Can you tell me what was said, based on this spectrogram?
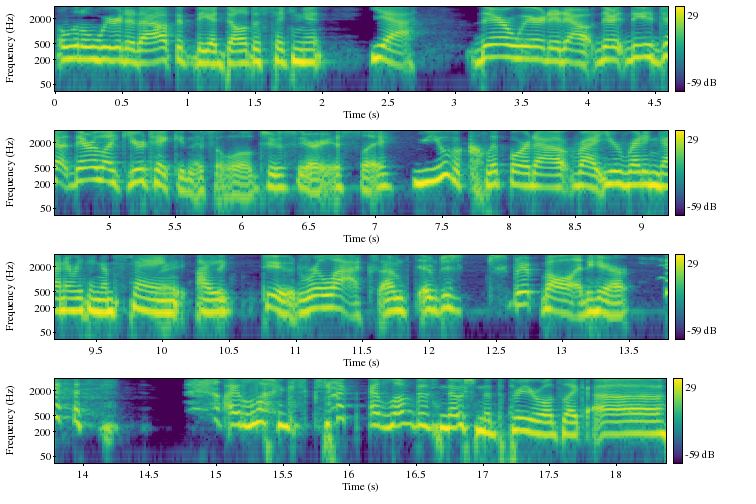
a little weirded out that the adult is taking it. Yeah. They're weirded out. They're the, they're like you're taking this a little too seriously. You have a clipboard out, right? You're writing down everything I'm saying. I, Like, dude, relax. I'm I'm just spitballing here. Yes. I love exact. I love this notion that the three year old's like, uh,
